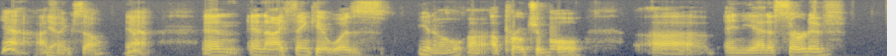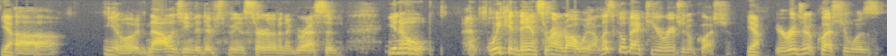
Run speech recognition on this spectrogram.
Yeah, I yeah. think so. Yeah. yeah. and and I think it was you know uh, approachable uh, and yet assertive. Yeah. Uh, you know, acknowledging the difference between assertive and aggressive. You know, we can dance around it all we want. Let's go back to your original question. Yeah. Your original question was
